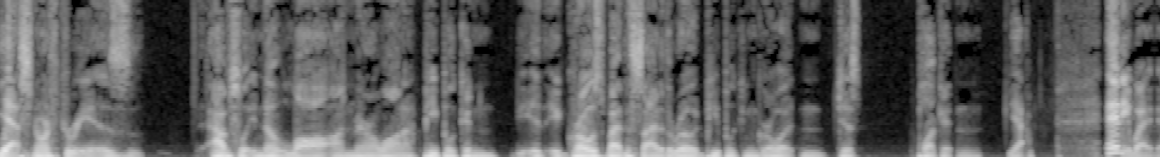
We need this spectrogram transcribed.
yes, North Korea is absolutely no law on marijuana. People can, it, it grows by the side of the road. People can grow it and just pluck it and yeah. Anyway,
